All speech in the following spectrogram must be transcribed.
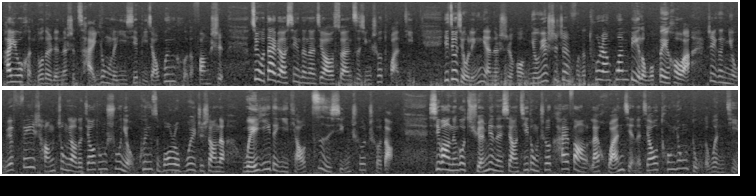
还有很多的人呢是采用了一些比较温和的方式。最有代表性的呢，就要算自行车团体。一九九零年的时候，纽约市政府呢突然关闭了我背后啊这个纽约非常重要的交通枢纽 Queensboro Bridge 上呢唯一的一条自行车车道，希望能够全面的向机动车开放，来缓解呢交通拥堵的问题。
